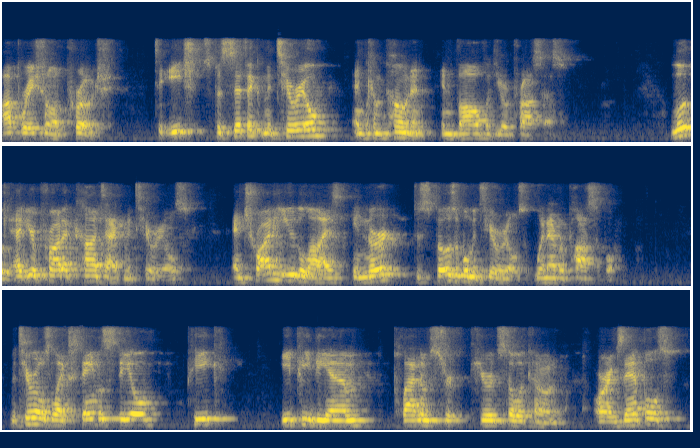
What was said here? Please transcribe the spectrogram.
operational approach to each specific material and component involved with your process look at your product contact materials and try to utilize inert disposable materials whenever possible. Materials like stainless steel, PEEK, EPDM, platinum cured silicone are examples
